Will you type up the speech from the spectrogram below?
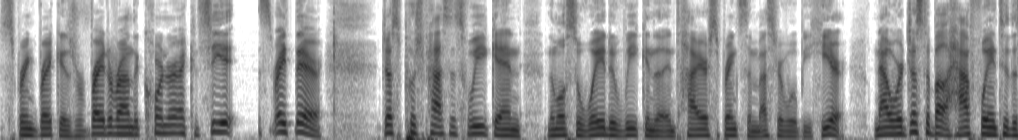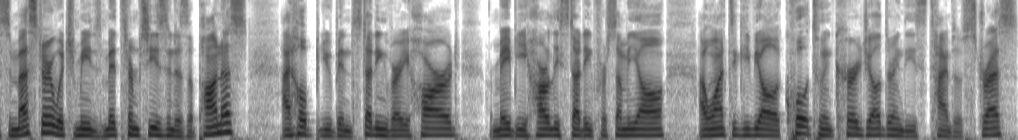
Spring break is right around the corner. I can see it. It's right there. Just push past this week, and the most awaited week in the entire spring semester will be here. Now we're just about halfway into the semester, which means midterm season is upon us. I hope you've been studying very hard, or maybe hardly studying for some of y'all. I want to give y'all a quote to encourage y'all during these times of stress.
